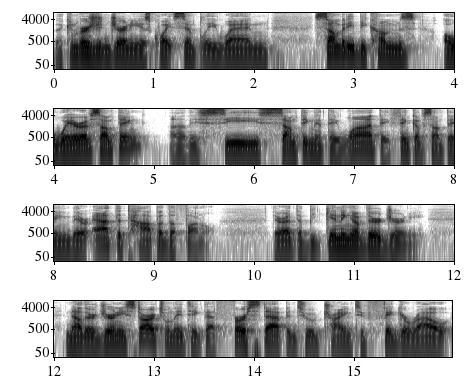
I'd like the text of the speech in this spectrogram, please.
The conversion journey is quite simply when somebody becomes aware of something, uh, they see something that they want, they think of something, they're at the top of the funnel. They're at the beginning of their journey. Now, their journey starts when they take that first step into trying to figure out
